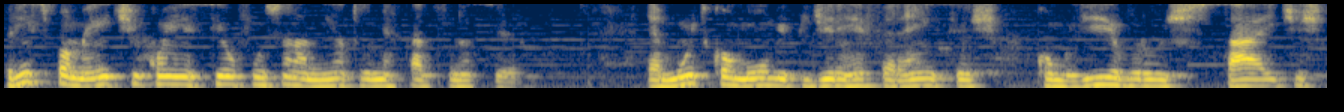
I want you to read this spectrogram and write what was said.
principalmente em conhecer o funcionamento do mercado financeiro. É muito comum me pedirem referências como livros, sites,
